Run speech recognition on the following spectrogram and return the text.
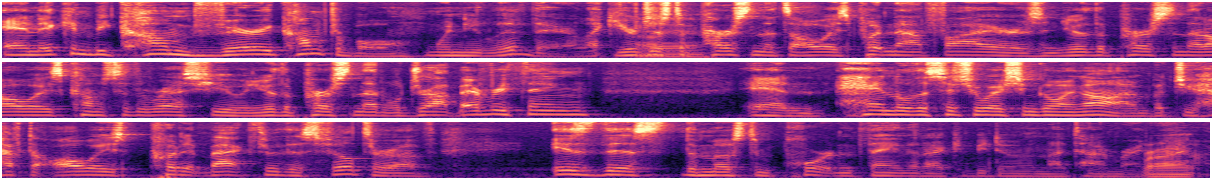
And it can become very comfortable when you live there. Like you're Oh, just yeah. a person that's always putting out fires, and you're the person that always comes to the rescue, and you're the person that will drop everything and handle the situation going on. But you have to always put it back through this filter of, is this the most important thing that I could be doing with my time right, Right. now?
